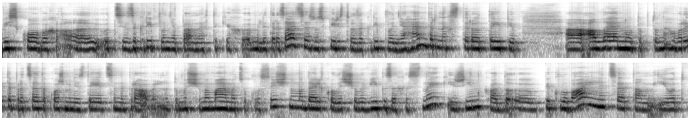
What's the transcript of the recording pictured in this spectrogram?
військових, оці закріплення певних таких мілітаризація суспільства, закріплення гендерних стереотипів. Але ну, тобто не говорити про це також мені здається неправильно, тому що ми маємо цю класичну модель, коли чоловік захисник і жінка е, піклувальниця. Там, І от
